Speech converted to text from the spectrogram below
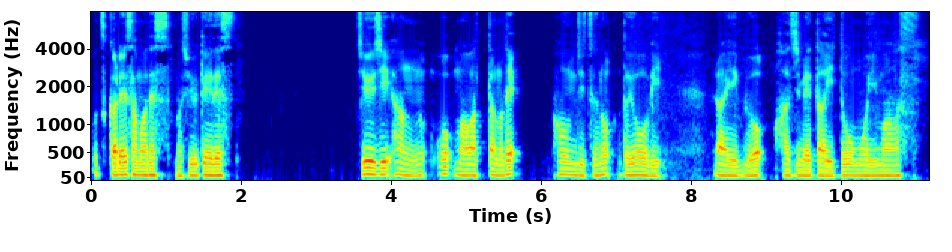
お疲れ様です。まあ、集計です。10時半を回ったので、本日の土曜日、ライブを始めたいと思います。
